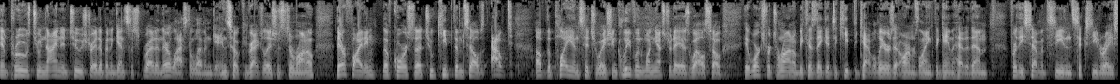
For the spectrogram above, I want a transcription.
improves to 9 and 2 straight up and against the spread in their last 11 games. So, congratulations to Toronto. They're fighting, of course, uh, to keep themselves out of the play in situation. Cleveland won yesterday as well, so it works for Toronto because they get to keep the Cavaliers at arm's length, the game ahead of them for the seventh seed and six seed race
